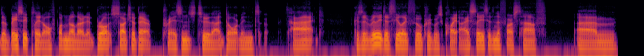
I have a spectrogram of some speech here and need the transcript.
They basically played off one another, and it brought such a better presence to that Dortmund attack because it really did feel like Füllkrug was quite isolated in the first half. Um,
